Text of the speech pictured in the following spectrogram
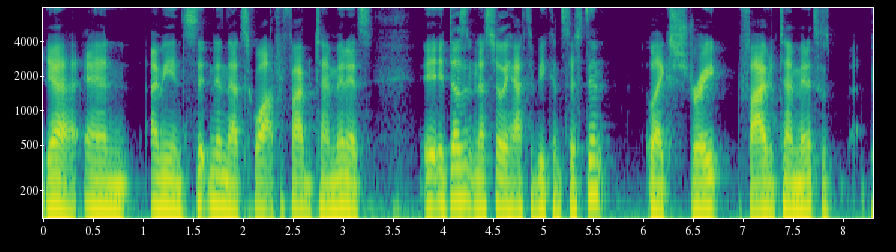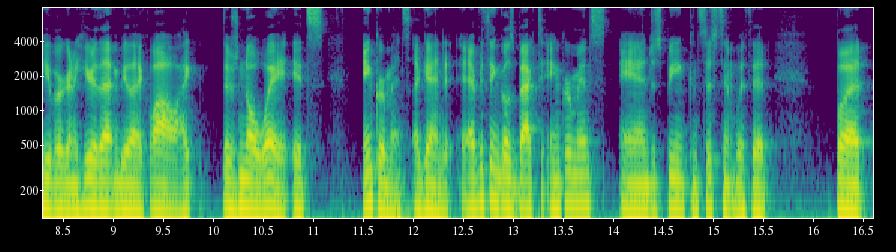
Yeah, and I mean, sitting in that squat for five to ten minutes, it, it doesn't necessarily have to be consistent, like straight five to ten minutes, because people are going to hear that and be like, "Wow, I there's no way." It's increments. Again, everything goes back to increments and just being consistent with it. But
